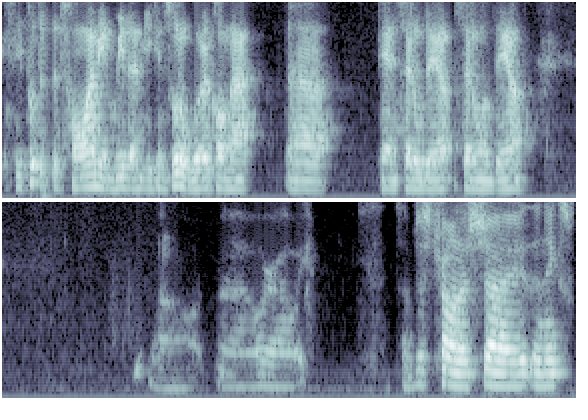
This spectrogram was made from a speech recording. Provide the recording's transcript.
if you put the time in with them, you can sort of work on that uh, and settle down, settle them down. Oh, uh, where are we? So I'm just trying to show the next.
